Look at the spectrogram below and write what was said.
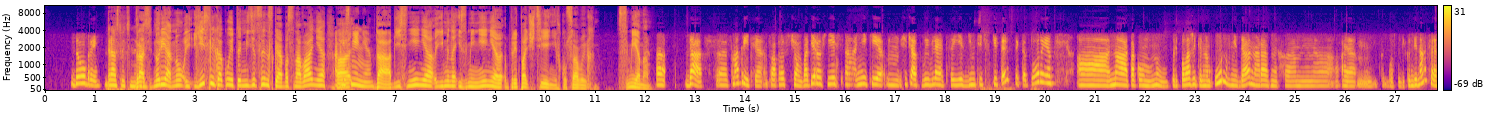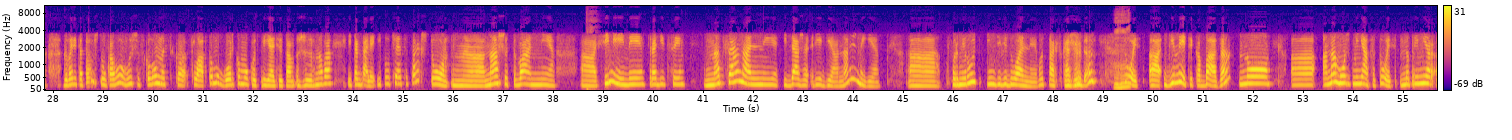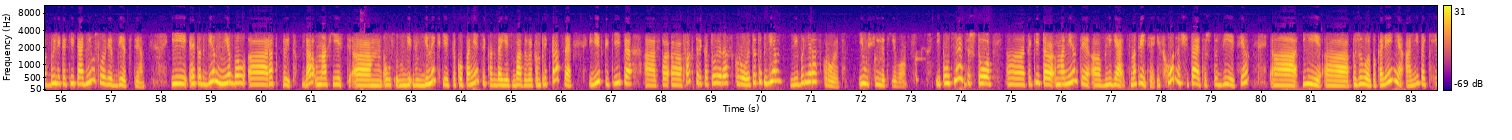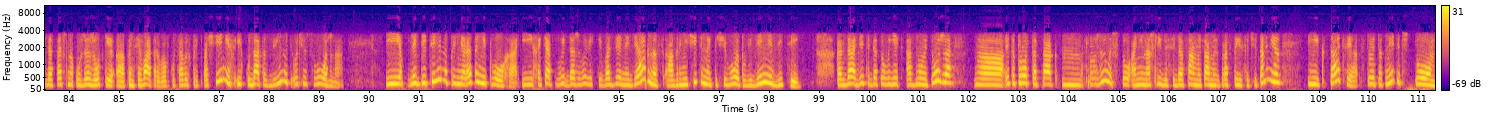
Добрый. Здравствуйте. Нурия. Здравствуйте. Нурия, ну и- есть ли какое-то медицинское обоснование? а, Объяснение. да, объяснение именно изменения предпочтений вкусовых. Смена. А, Да, э, смотрите, вопрос в чем. Во-первых, есть а, некие, сейчас выявляются, есть генетические тесты, которые а, на таком, ну, предположительном уровне, да, на разных, ам, а, а, м, господи, комбинациях, говорит о том, что у кого выше склонность к сладкому, горькому, к восприятию там жирного и так далее. И получается так, что а, наши с вами а, семейные традиции, национальные и даже региональные а, формируют индивидуальные, вот так скажу, да. Мгм. То есть а, генетика база, но а, она может меняться. То есть, например, были какие-то одни условия в детстве, и этот ген не был а, раскрыт. Да? У нас есть а, в ге- в генетике есть такое понятие, когда есть базовая комплектация, и есть какие-то а, а, факторы, которые раскроют этот ген, либо не раскроют и усилят его. И получается, что э, какие-то моменты э, влияют. Смотрите, исходно считается, что дети э, и э, пожилое поколение, они такие достаточно уже жесткие э, консерваторы во вкусовых предпочтениях, их куда-то сдвинуть очень сложно. И для детей, например, это неплохо. И хотят вы, даже вывести в отдельный диагноз ограничительное пищевое поведение детей. Когда дети готовы есть одно и то же, это просто так сложилось, что они нашли для себя самые-самые простые сочетания. И, кстати, стоит отметить, что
